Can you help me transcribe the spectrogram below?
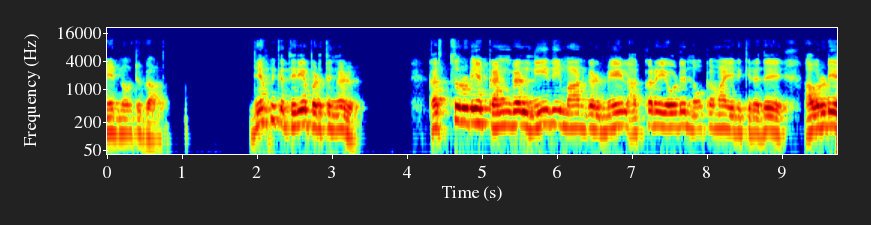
made known to God தேவனுக்கு தெரியப்படுத்துங்கள். கர்த்தருடைய கண்கள் நீதிமான்கள் மேல் அக்கறையோடு நோக்கமாய் இருக்கிறது அவருடைய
